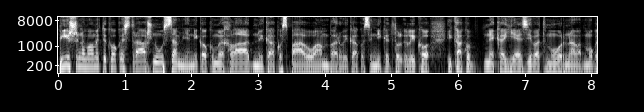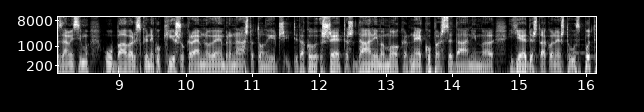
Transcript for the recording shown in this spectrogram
Piše na momente koliko je strašno usamljen i kako mu je hladno i kako spava u ambaru i kako se nikad toliko i kako neka jeziva tmurna, mogu zamislim u Bavarskoj neku kišu krajem novembra, na šta to liči. Ti tako šetaš danima mokar, ne kupaš se danima, jedeš tako nešto usput,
